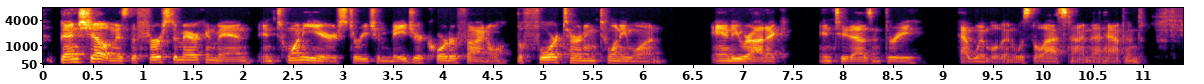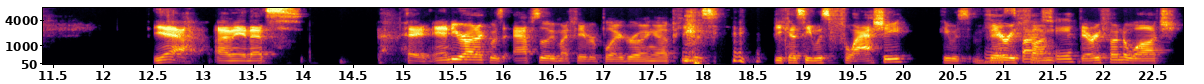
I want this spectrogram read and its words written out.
ben Shelton is the first American man in 20 years to reach a major quarterfinal before turning 21. Andy Roddick in 2003 at Wimbledon was the last time that happened. Yeah, I mean that's hey, Andy Roddick was absolutely my favorite player growing up. He was because he was flashy. He was very flashy. fun, very fun to watch.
